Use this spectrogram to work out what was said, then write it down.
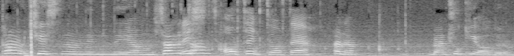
Tam chest'in önündeyim. Sen de tam... Reşit ortaya git ortaya. Anam. Ben çok iyi alırım.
